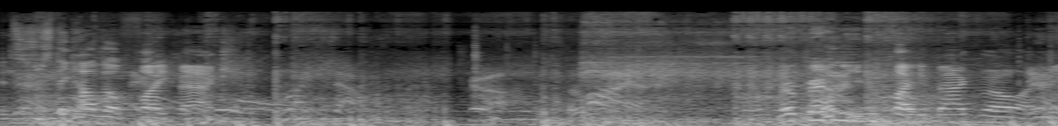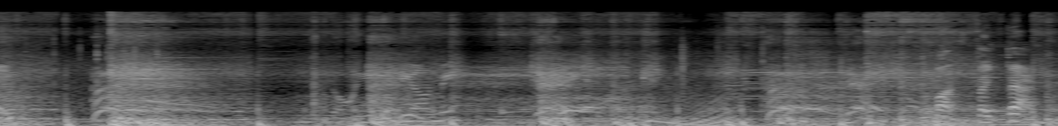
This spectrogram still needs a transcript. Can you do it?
It's interesting how they'll fight back. They're barely even fighting back though. I mean, come on,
